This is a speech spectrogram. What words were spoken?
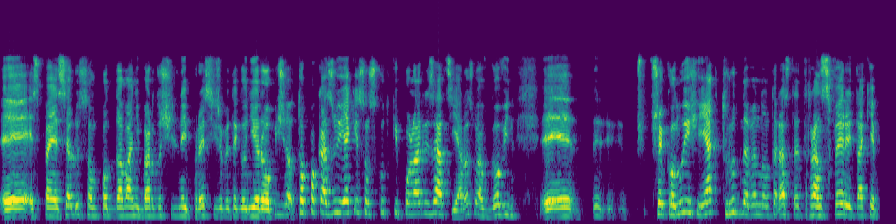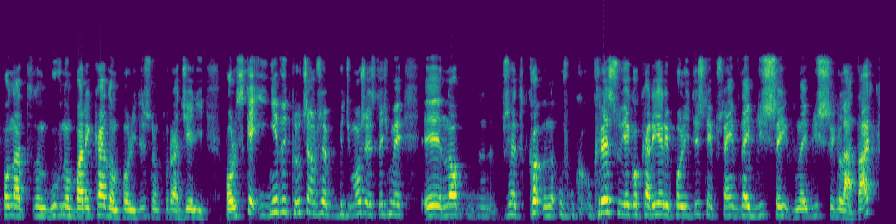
e, z PSL-u są poddawani bardzo silnej presji, żeby tego nie robić. No, to pokazuje, jakie są skutki polaryzacji. Jarosław Gowin e, e, przekonuje się, jak trudne będą teraz te transfery takie ponad tą główną barykadą polityczną, która dzieli Polskę i nie wykluczam, że być może jesteśmy no, przed no, u- u kresu jego kariery politycznej, przynajmniej w, najbliższej, w najbliższych latach.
